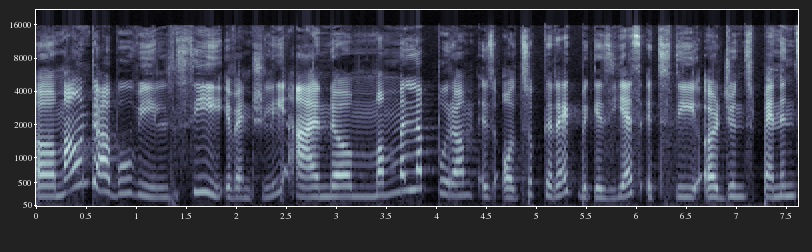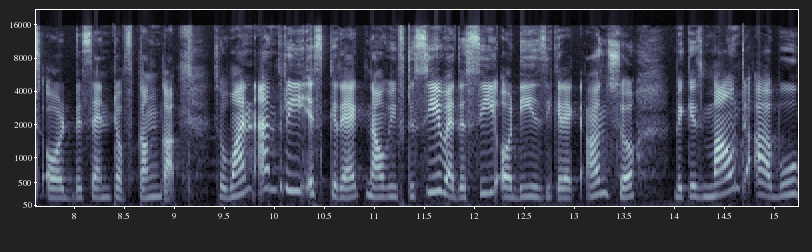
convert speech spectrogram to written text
uh, Mount Abu we'll see eventually and uh, is also correct because yes it's the Arjun's penance or descent of Ganga. So 1 and 3 is correct. Now we have to see whether C or D is the correct answer because Mount Abu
